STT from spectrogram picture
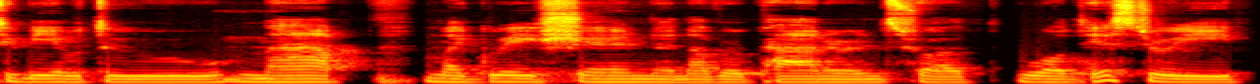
to be able to map migration and other patterns throughout world history.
